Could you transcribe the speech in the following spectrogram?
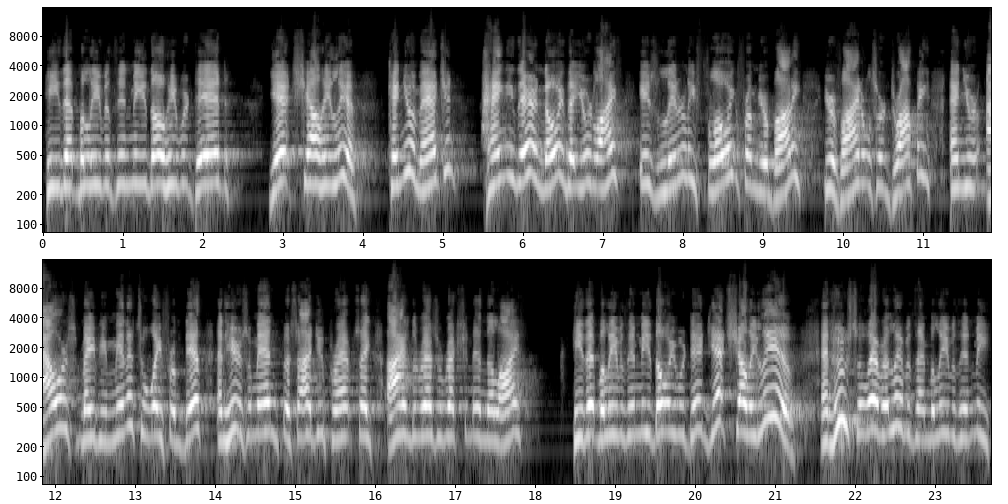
He that believeth in me, though he were dead, yet shall he live. Can you imagine hanging there and knowing that your life is literally flowing from your body? Your vitals are dropping, and your hours, maybe minutes away from death. And here's a man beside you, perhaps saying, I am the resurrection and the life. He that believeth in me, though he were dead, yet shall he live. And whosoever liveth and believeth in me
